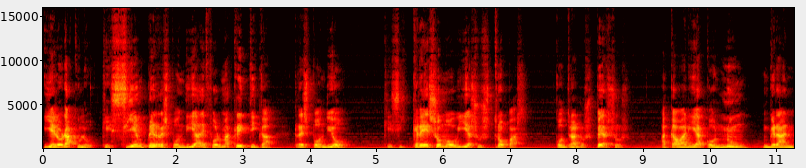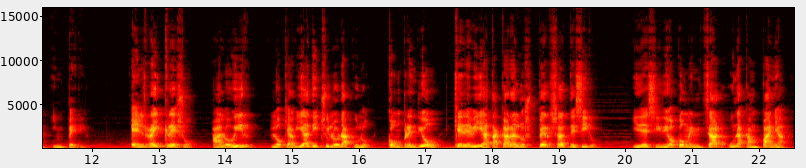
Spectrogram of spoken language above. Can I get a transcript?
Y el oráculo, que siempre respondía de forma críptica, respondió que si Creso movía sus tropas contra los persos, acabaría con un gran imperio. El rey Creso, al oír lo que había dicho el oráculo, comprendió que debía atacar a los persas de Ciro y decidió comenzar una campaña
